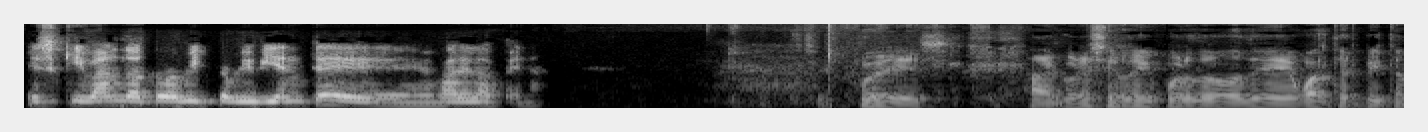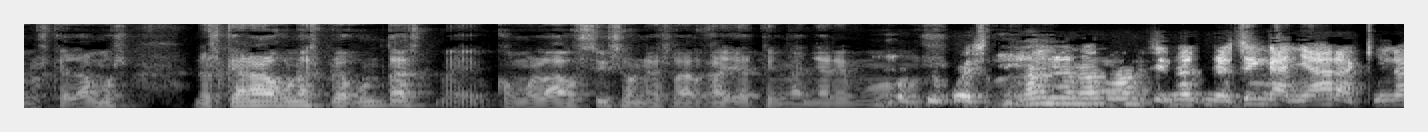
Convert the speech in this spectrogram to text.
esquivando a todo visto viviente, vale la pena. Pues con ese recuerdo de Walter Pito nos quedamos. Nos quedan algunas preguntas. Eh, como la off-season es larga, ya te engañaremos. Por supuesto. No, no, no, no, no, es engañar. Aquí no,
